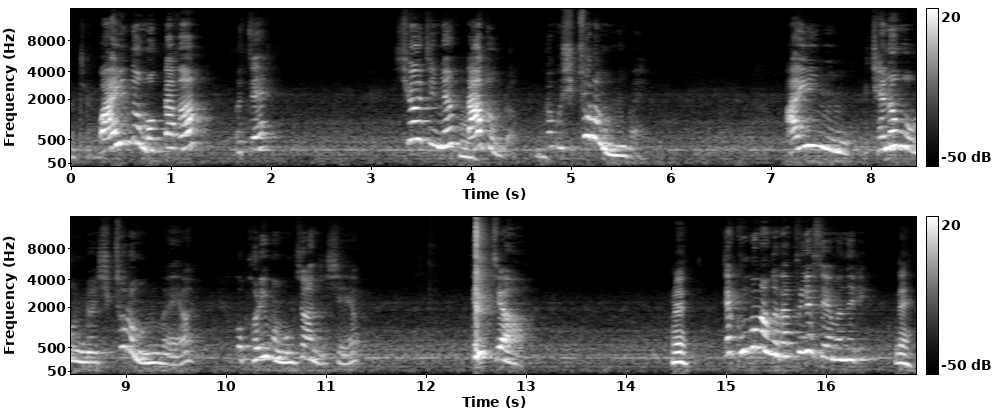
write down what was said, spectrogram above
맞아요. 와인도 먹다가 어째 쉬어지면 응. 나도 물어 하고 식초로 먹는 거예요. 와인 재넣어 먹으면 식초로 먹는 거예요. 그거 버리면 멍청한 짓이에요. 됐죠? 네. 자 궁금한 거 다 풀렸어요 며느리? 네.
